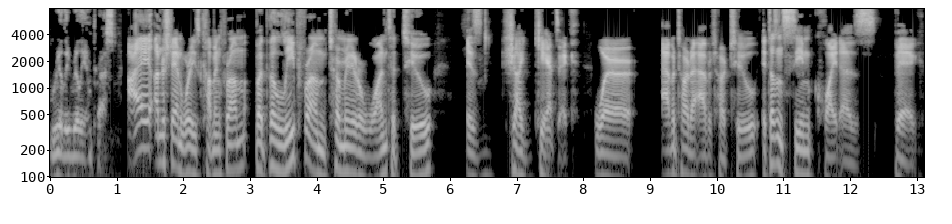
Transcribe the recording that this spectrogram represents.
Really, really impressed. I understand where he's coming from, but the leap from Terminator 1 to 2 is gigantic. Where Avatar to Avatar 2, it doesn't seem quite as big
